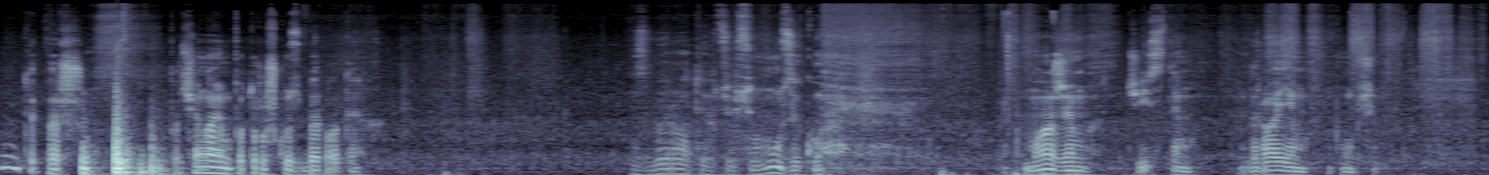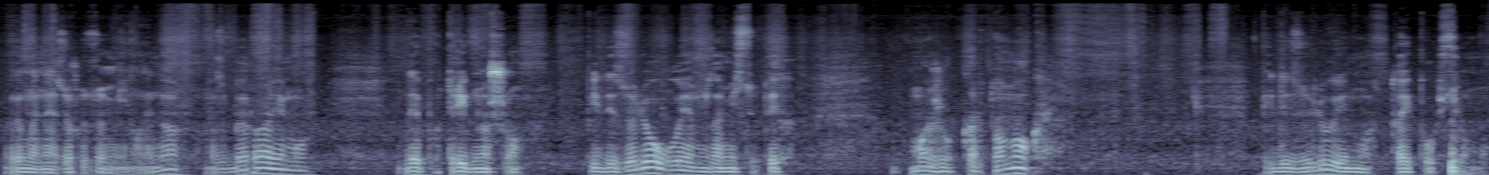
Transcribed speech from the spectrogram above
Ну, тепер? Починаємо потрошку збирати. Збирати оцю всю музику. Мажем, чистим, драєм. В общем, ви мене зрозуміли. Да? Збираємо, де потрібно, що підізольовуємо замість тих мажок картонок. Підізолюємо та й по всьому.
